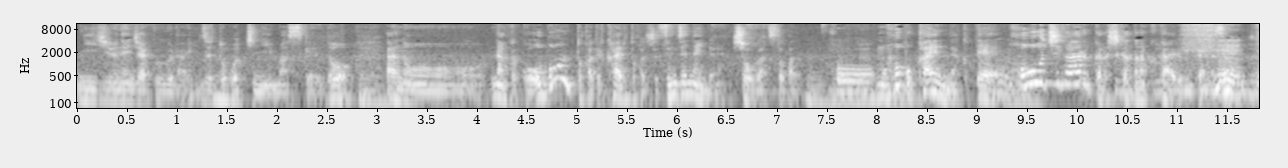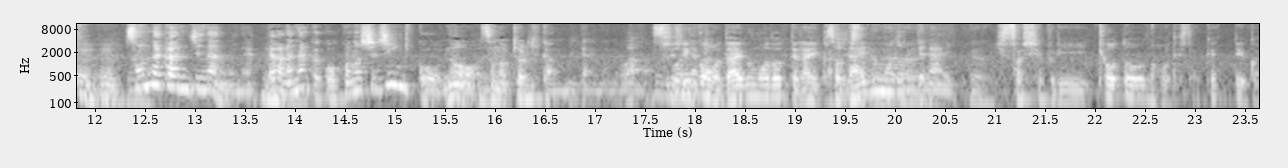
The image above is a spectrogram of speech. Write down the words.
う20年弱ぐらいずっとこっちにいますけれど、うん。あのーなんかこうお盆とかで帰るとかじゃ全然ないんだよね。正月とかで。もうほぼ帰んなくて、うん。法事があるから仕方なく帰るみたいなさ、うん。うん。うん。そんな感じなのよね、うん。だからなんかこうこの主人公のうんその距離感みたいなのはす主ごいなんか人公もだいぶ戻ってない感じですそうねだいぶ戻ってない、うん。久しぶり京都の方でしたっけ？っていう感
